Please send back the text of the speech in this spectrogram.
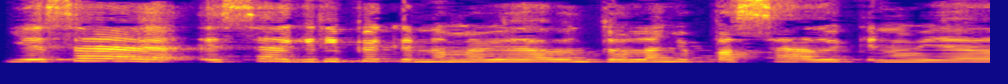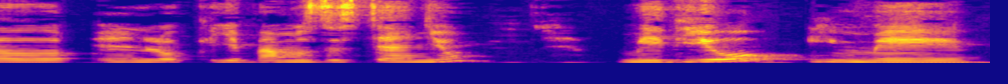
Y esa, esa gripe que no me había dado en todo el año pasado y que no había dado en lo que llevamos de este año, me dio y me,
